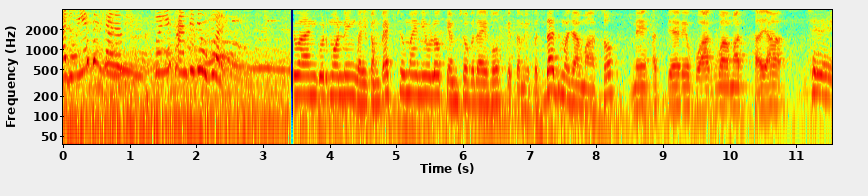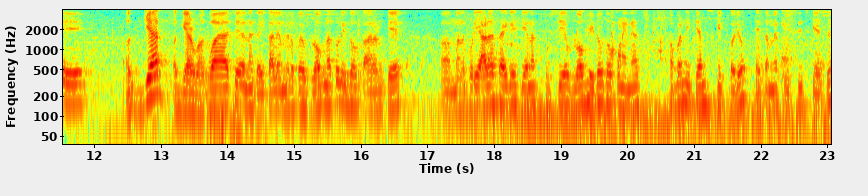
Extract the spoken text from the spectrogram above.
આ જોઈએ છે ને તારા? તો અહીંયા શાંતિથી ઊભો રહે. Everyone good morning welcome back to my new vlog કેમ છો બધા? હોપ કે તમે બધા જ મજામાં હશો. ને અત્યારે વાગવામાં થયા છે અગિયાર અગિયાર વાગવાયા છે અને ગઈકાલે અમે લોકોએ વ્લોગ નહોતો લીધો કારણ કે મને થોડી આળસ આવી ગઈ હતી અને ખુશીએ વ્લોગ લીધો હતો પણ એને ખબર નહીં કેમ સ્કીપ કર્યો. એ તમને ખુશી જ કહેશે.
